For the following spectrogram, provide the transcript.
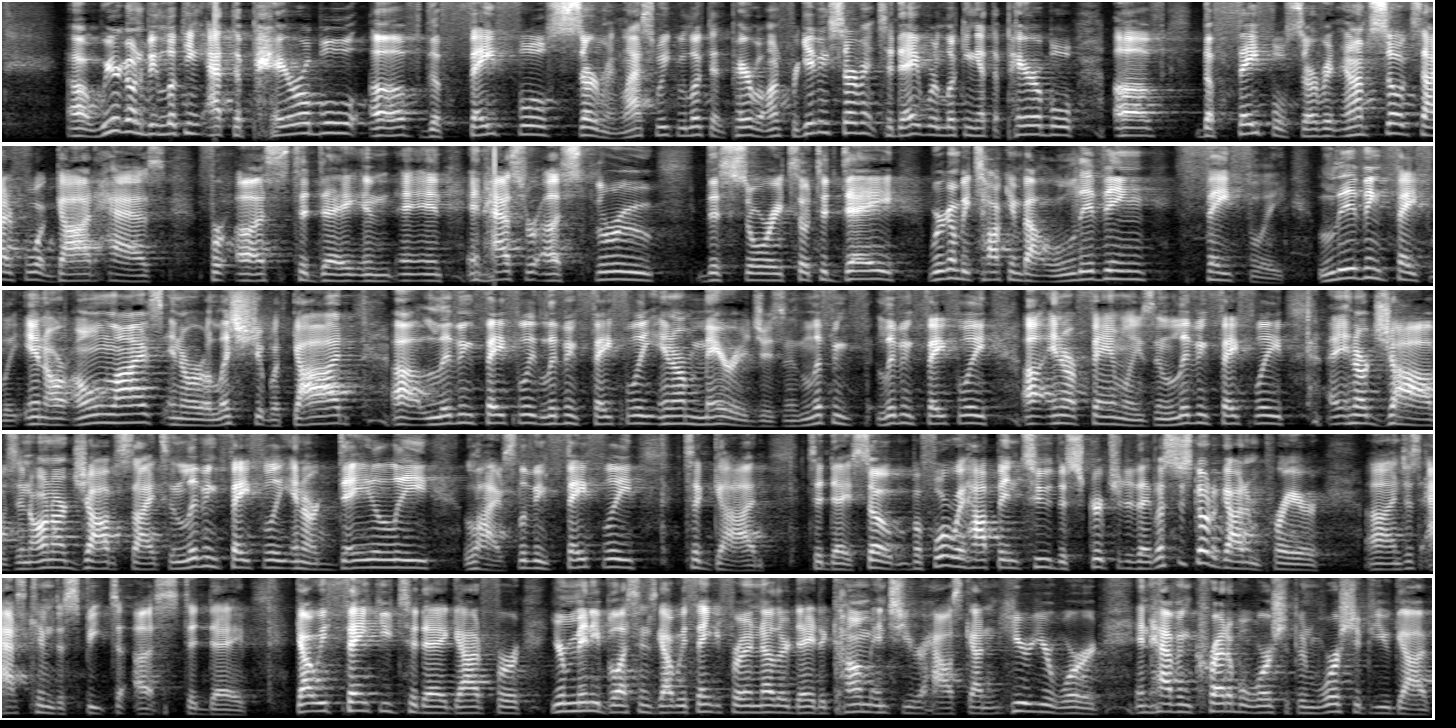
uh, we're going to be looking at the parable of the faithful servant. Last week we looked at the parable of unforgiving servant. Today we're looking at the parable of the faithful servant. And I'm so excited for what God has for us today and, and, and has for us through this story. So today we're going to be talking about living faithfully, living faithfully in our own lives, in our relationship with God, uh, living faithfully, living faithfully in our marriages, and living, living faithfully uh, in our families, and living faithfully in our jobs and on our job sites, and living faithfully in our daily lives, living faithfully to God today. So before we hop into the scripture today, let's just go to God in prayer uh, and just ask Him to speak to us today. God, we thank you today, God, for your many blessings. God, we thank you for another day to come into your house, God, and hear your word and have incredible worship and worship you, God.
